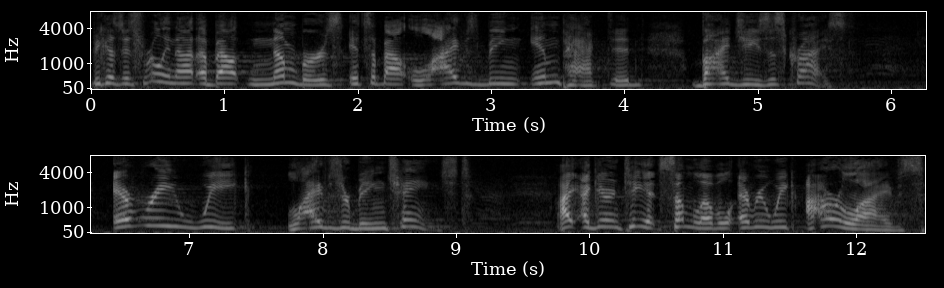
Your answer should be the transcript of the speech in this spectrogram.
because it's really not about numbers, it's about lives being impacted by Jesus Christ. Every week, lives are being changed. I, I guarantee at some level, every week, our lives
